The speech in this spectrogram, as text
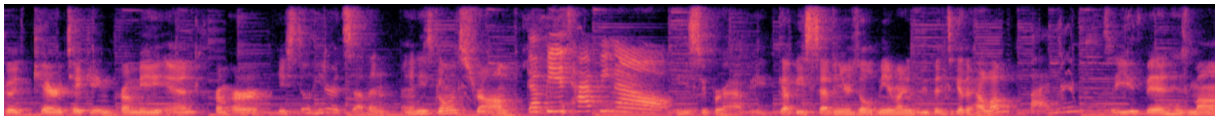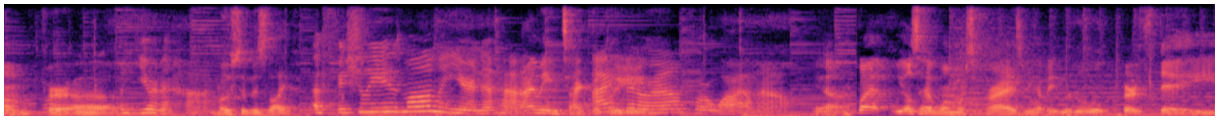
good care taking from me and from her, he's still here at seven and he's going strong. Guppy is happy now. He's super happy. Guppy's seven years old. Me and Ronnie, we've been together how long? Five years? So you've been his mom for A uh, year and a half. most of his life. Officially his mom, a year and a half. I mean, technically. I've been around for a while now. Yeah. But we also have one more surprise. We have a little birthday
